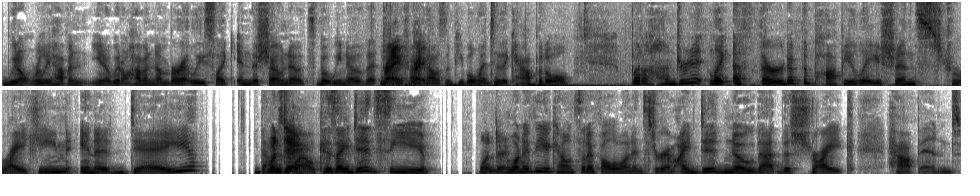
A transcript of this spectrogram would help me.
we don't really have an you know, we don't have a number at least like in the show notes, but we know that Right, right. 25,000 people went to the capital. But a hundred, like a third of the population striking in a day. That's One day. wild. Because I did see One day. one of the accounts that I follow on Instagram. I did know that the strike happened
